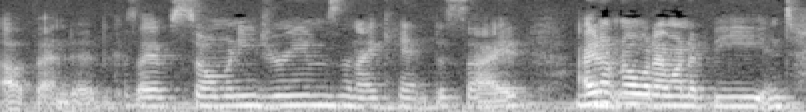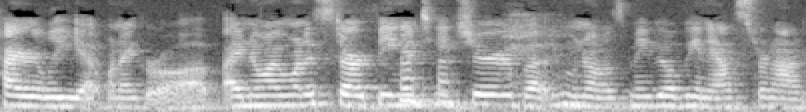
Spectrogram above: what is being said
upended because I have so many dreams and I can't decide. I don't know what I want to be entirely yet when I grow up. I know I want to start being a teacher, but who knows? Maybe I'll be an astronaut.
